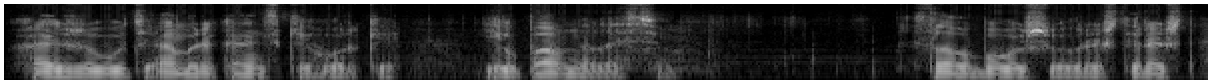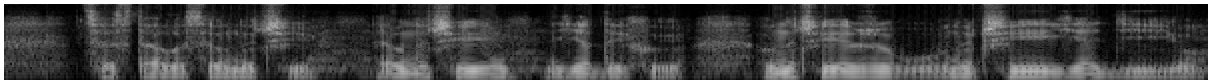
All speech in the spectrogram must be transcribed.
Хай живуть американські горки, і впав на Лесю. Слава Богу, що, врешті-решт, це сталося вночі. А вночі я дихаю, вночі я живу, вночі я дію.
